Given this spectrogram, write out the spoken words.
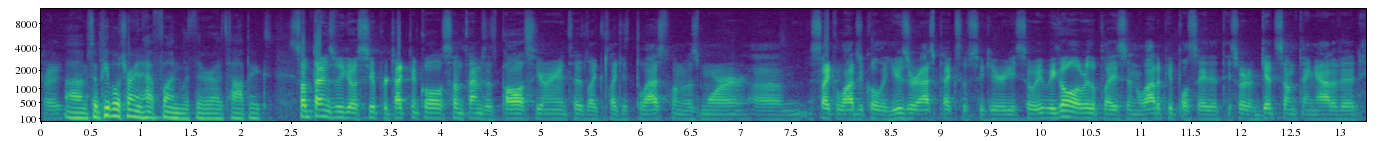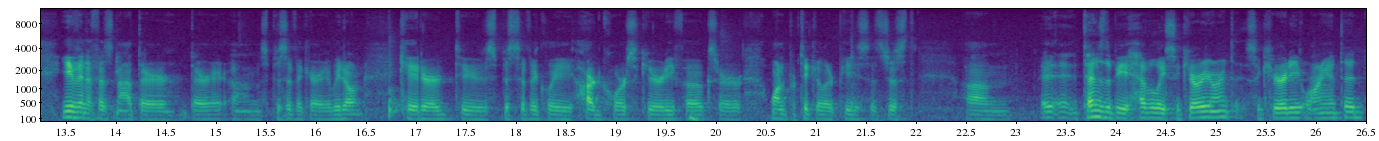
Right. Um, so people try and have fun with their uh, topics. Sometimes we go super technical. Sometimes it's policy oriented. Like like the last one was more um, psychological, the user aspects of security. So we, we go all over the place, and a lot of people say that they sort of get something out of it, even if it's not their their um, specific area. We don't cater to specifically hardcore security folks or one particular piece. It's just um, it, it tends to be heavily security oriented, security oriented,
